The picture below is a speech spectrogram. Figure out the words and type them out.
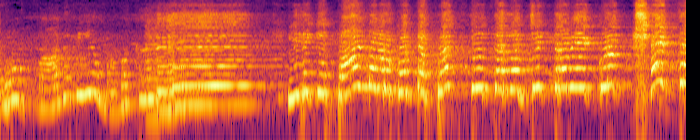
ಮೀರಿದವು ಮಾನವೀಯ ಮಮಕಾರ ಇದಕ್ಕೆ ಪಾಂಡವರು ಕೊಟ್ಟ ಪ್ರತ್ಯುತ್ತರದ ಚಿತ್ರವೇ ಕುರುಕ್ಷೇತ್ರ.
